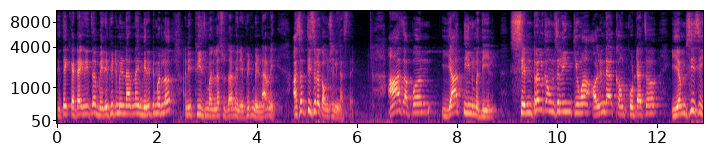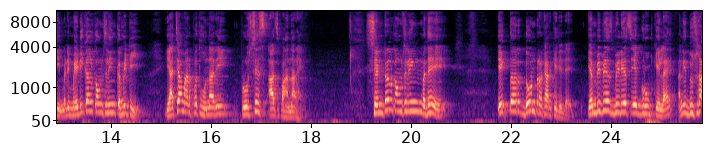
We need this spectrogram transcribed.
तिथे कॅटेगरीचं बेनिफिट मिळणार नाही मेरिटमधलं आणि फीजमधलं सुद्धा बेनिफिट मिळणार नाही. असं तिसरं काउन्सिलिंग असतं आज आपण या तीनमधील सेंट्रल काउन्सिलिंग किंवा ऑल इंडिया काउं कोट्याचं एम सी सी म्हणजे मेडिकल काउन्सिलिंग कमिटी याच्यामार्फत होणारी प्रोसेस आज पाहणार आहे. सेंट्रल काउन्सिलिंगमध्ये एक तर दोन प्रकार केलेले आहेत. M B B S B D S एक ग्रुप केला आहे आणि दुसरा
